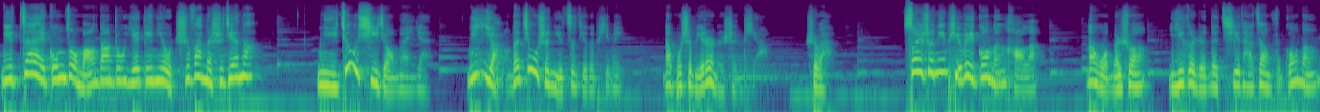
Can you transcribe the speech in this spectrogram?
你在工作忙当中也给你有吃饭的时间呢，你就细嚼慢咽，你养的就是你自己的脾胃，那不是别人的身体啊，是吧？所以说你脾胃功能好了，那我们说一个人的其他脏腑功能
